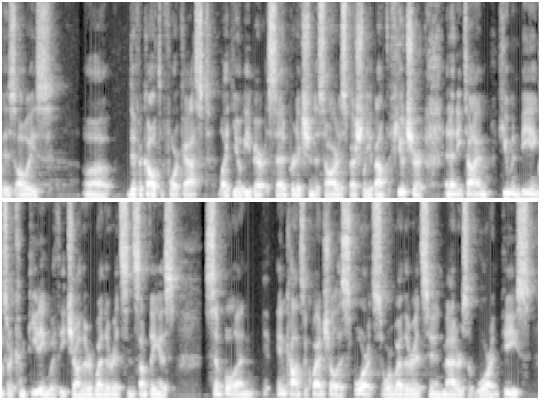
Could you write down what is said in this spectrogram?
is always uh, difficult to forecast. Like Yogi Berra said, prediction is hard, especially about the future. And anytime human beings are competing with each other, whether it's in something as simple and inconsequential as sports, or whether it's in matters of war and peace,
